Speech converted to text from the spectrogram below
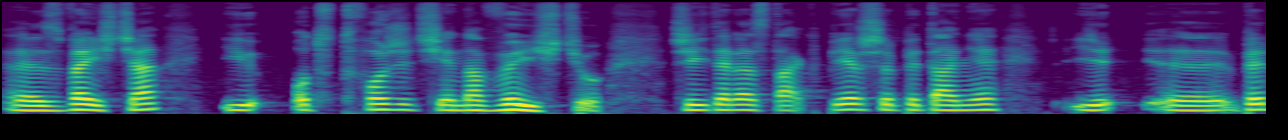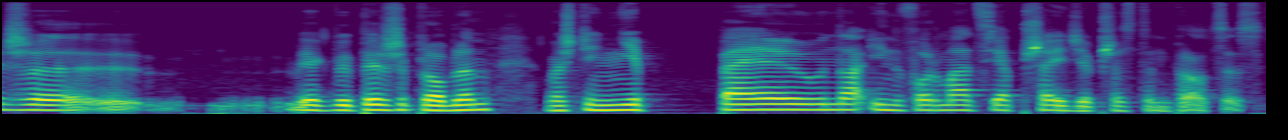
e, z wejścia i odtworzyć je na wyjściu. Czyli teraz tak, pierwsze pytanie, e, pierwsze, e, jakby pierwszy problem, właśnie niepełna informacja przejdzie przez ten proces.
